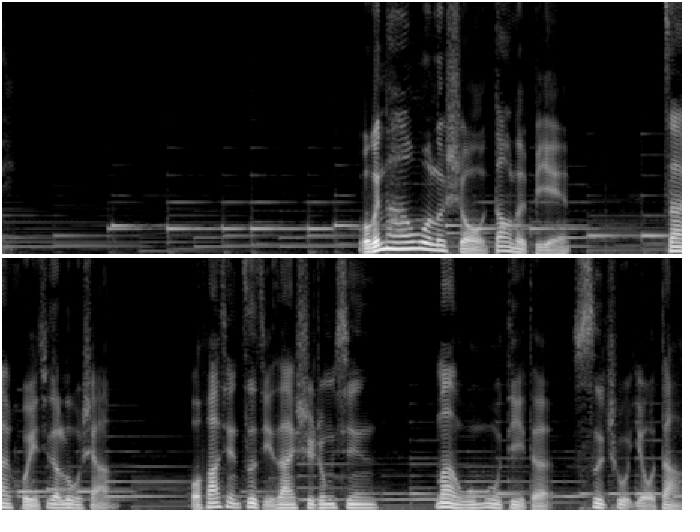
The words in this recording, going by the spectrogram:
你。我跟他握了手，道了别，在回去的路上，我发现自己在市中心漫无目的的四处游荡。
